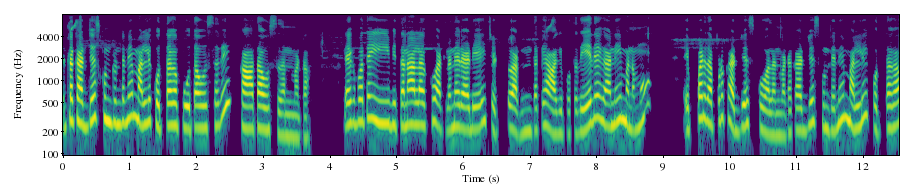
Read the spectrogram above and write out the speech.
ఇట్లా కట్ చేసుకుంటుంటేనే మళ్ళీ కొత్తగా పూత వస్తుంది కాత వస్తుంది అనమాట లేకపోతే ఈ విత్తనాలకు అట్లనే రెడీ అయ్యి చెట్టు అంతకే ఆగిపోతుంది. ఏదే కానీ మనము ఎప్పటిదప్పుడు కట్ చేసుకోవాలన్నమాట. కట్ చేసుకుంటేనే మళ్ళీ కొత్తగా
